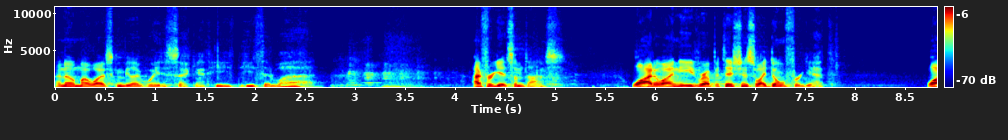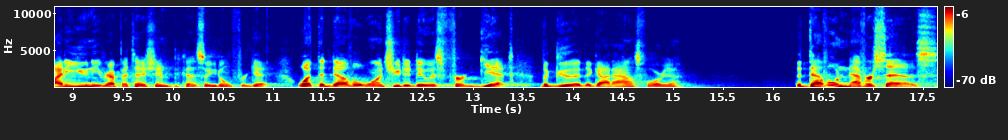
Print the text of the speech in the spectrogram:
I know my wife's gonna be like, wait a second. He, he said, what? I forget sometimes. Why do I need repetition? So I don't forget. Why do you need repetition? Because so you don't forget. What the devil wants you to do is forget the good that God has for you. The devil never says,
